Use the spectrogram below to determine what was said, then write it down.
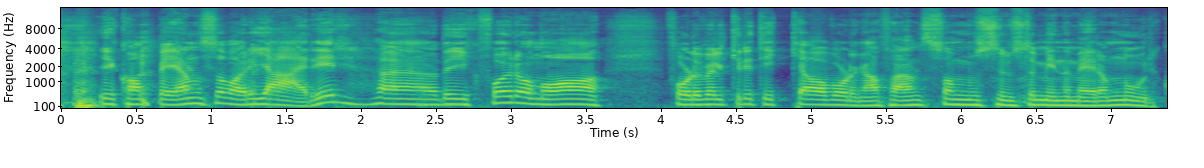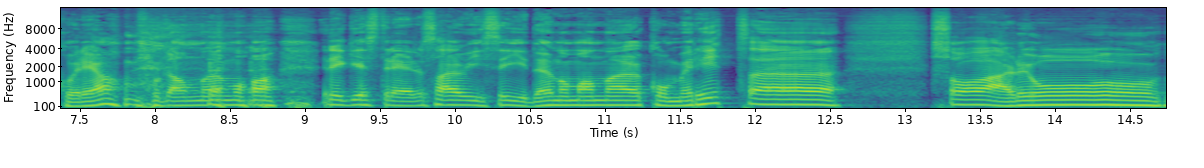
I kamp én så var det gjerder eh, det gikk for, og nå får du vel kritikk av Vålerenga-fans som syns det minner mer om Nord-Korea. Hvordan man må registrere seg og vise ID når man eh, kommer hit. Eh, så er det jo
